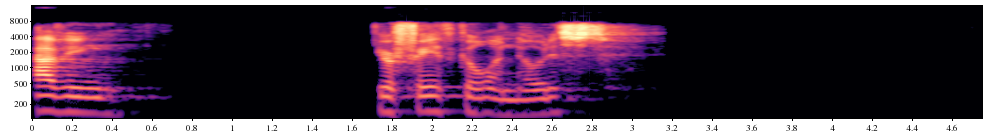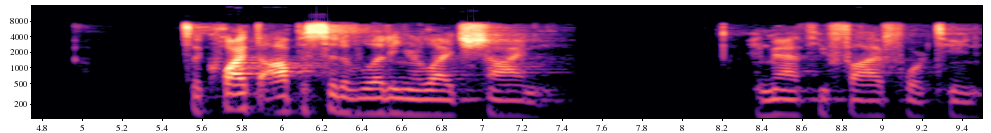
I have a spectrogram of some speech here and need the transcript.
having your faith go unnoticed. It's quite the opposite of letting your light shine in Matthew 5 14.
